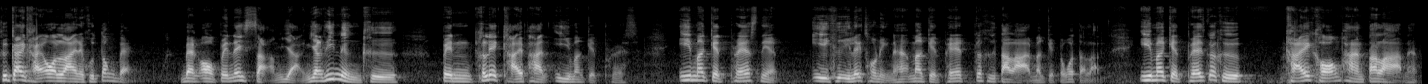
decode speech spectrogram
คือการขายออนไลน์เนี่ยคุณต้องแบ่งแบ่งออกเป็นได้ 3 อย่าง อย่างที่ 1 คือเป็นเขาเรียกขายผ่าน e-marketplace e-marketplace เนี่ย e คืออิเล็กทรอนิกส์นะฮะ marketplace ก็คือตลาด market แปลว่าตลาด e-marketplace ก็คือขายของผ่านตลาดนะ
